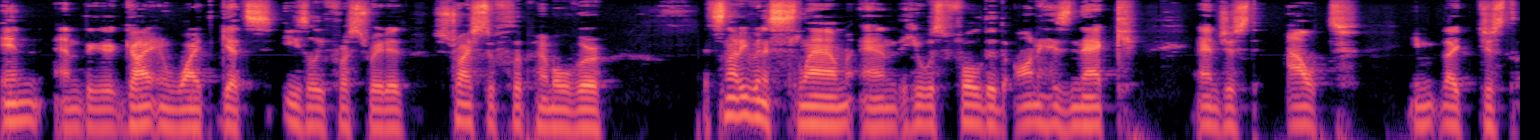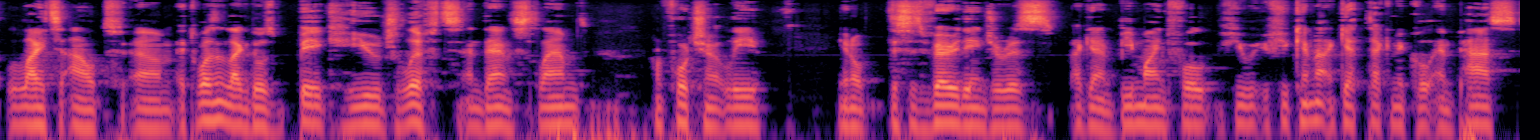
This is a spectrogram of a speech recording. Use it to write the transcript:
in and the guy in white gets easily frustrated, tries to flip him over. It's not even a slam and he was folded on his neck and just out in, like just lights out. Um, it wasn't like those big, huge lifts and then slammed. Unfortunately, you know, this is very dangerous. Again, be mindful. If you, if you cannot get technical and pass,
